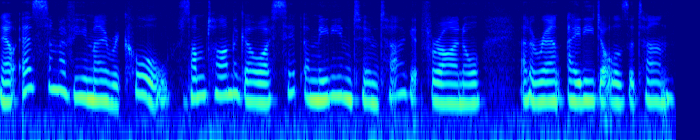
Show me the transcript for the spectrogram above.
Now, as some of you may recall, some time ago I set a medium term target for iron ore at around $80 a tonne.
